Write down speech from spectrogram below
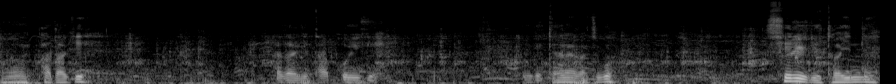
어, 바닥이 바닥이 다 보이게 이렇게 되나가지고 스릴이 더 있네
